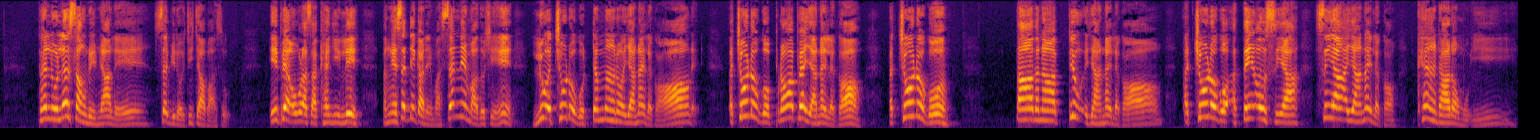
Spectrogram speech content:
။ဘယ်လိုလက်ဆောင်တွေများလဲဆက်ပြီးတော့ကြည့်ကြပါစို့။အေဖက်ဩရာစာခန်းကြီးလေးအငယ်7ကနေမှ7မှာဆိုရှင်လူအချို့တို့ကိုတမန်တော်ရာ၌၎င်းတဲ့အချို့တို့ကိုပရောဖက်ရာ၌၎င်း အချို့တို့ကိုသာသနာပြုတ်အရာ၌၎င်းအချို့တို့ကိုအသင်းအုပ်ဆရာဆရာအရာ၌၎င်းခံထားတော်မူ၏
